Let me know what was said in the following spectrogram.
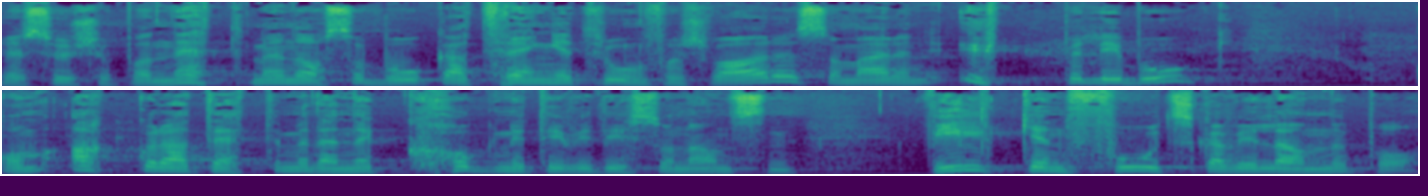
Ressurser på nett, men også boka 'Trenger troen forsvaret', som er en ypperlig bok om akkurat dette med denne kognitive dissonansen. Hvilken fot skal vi lande på?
